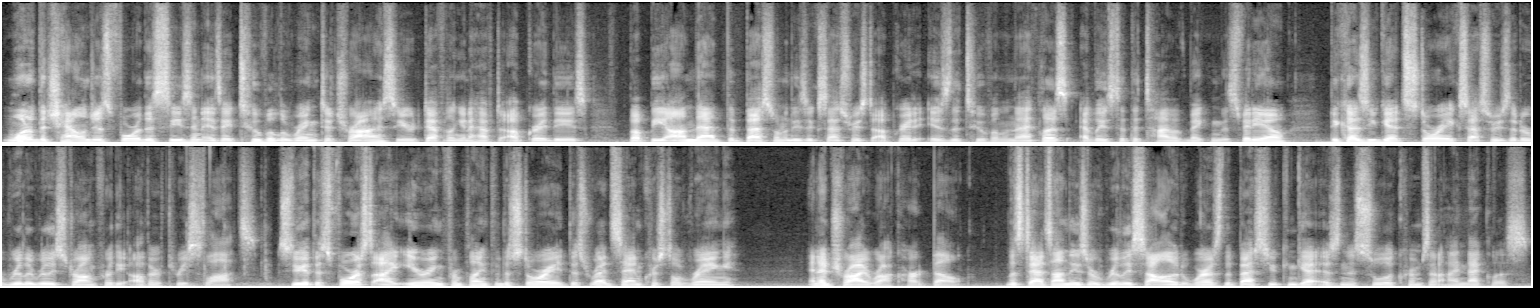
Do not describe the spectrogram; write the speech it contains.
One of the challenges for this season is a Tuvala ring to try, so you're definitely going to have to upgrade these. But beyond that, the best one of these accessories to upgrade is the Tuvala necklace, at least at the time of making this video, because you get story accessories that are really, really strong for the other three slots. So you get this Forest Eye earring from playing through the story, this Red Sand Crystal ring, and a Tri Rock Heart belt. The stats on these are really solid, whereas the best you can get is an Asula Crimson Eye necklace,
